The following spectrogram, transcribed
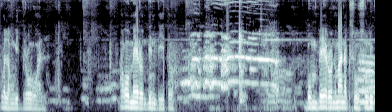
Walang withdrawal. Ako meron din dito. Bombero naman nagsusunog.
